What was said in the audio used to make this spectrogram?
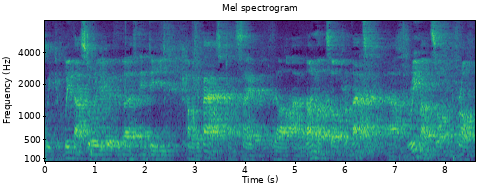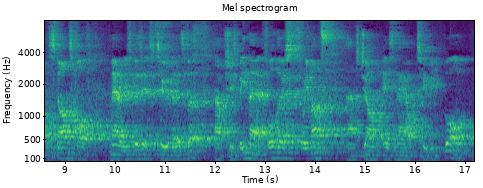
We complete that story with the birth indeed coming about. And so we are uh, nine months on from that, uh, three months on from the start of Mary's visit to Elizabeth. Um, she's been there for those three months, and John is now to be born.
